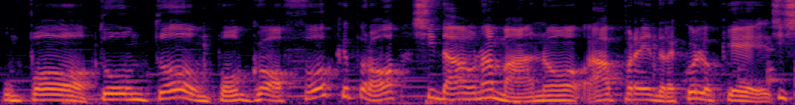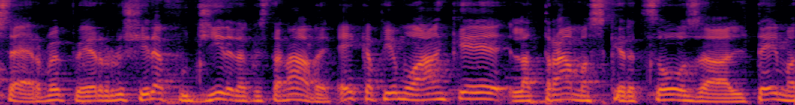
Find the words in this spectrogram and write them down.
un po' tonto, un po' goffo che però ci dà una mano a prendere quello che ci serve per riuscire a fuggire da questa nave e capiamo anche la trama scherzosa, il tema tema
